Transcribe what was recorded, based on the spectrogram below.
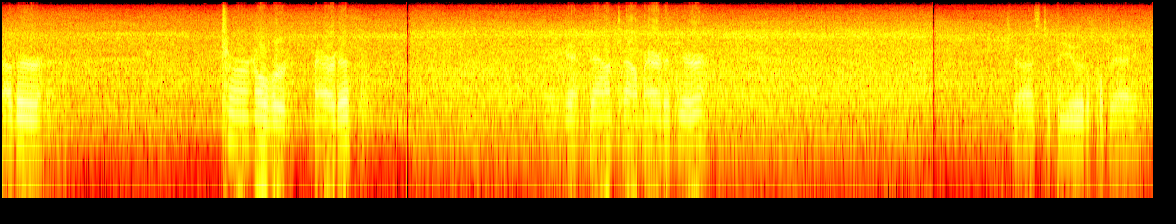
Another turn over Meredith. And again, downtown Meredith here. Just a beautiful day.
